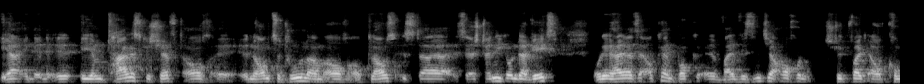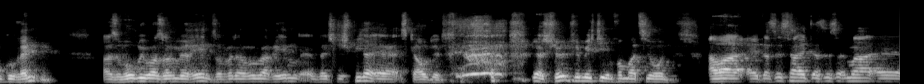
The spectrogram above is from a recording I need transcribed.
ja in, in, in, ihrem Tagesgeschäft auch äh, enorm zu tun haben. Auch, auch Klaus ist da ist ja ständig unterwegs und er hat jetzt auch keinen Bock, äh, weil wir sind ja auch ein Stück weit auch Konkurrenten. Also worüber sollen wir reden? Sollen wir darüber reden, äh, welche Spieler er scoutet? ja, schön für mich die Information. Aber äh, das ist halt, das ist immer äh,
